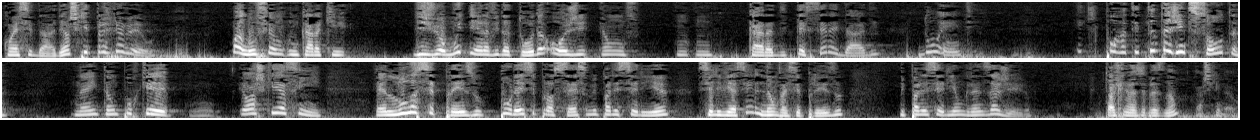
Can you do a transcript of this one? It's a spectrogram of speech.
com essa idade. Eu acho que prescreveu. Maluf é um, um cara que desviou muito dinheiro a vida toda, hoje é um, um, um cara de terceira idade, doente, e que, porra, tem tanta gente solta. Né? Então, porque eu acho que, assim, é, Lula ser preso por esse processo me pareceria, se ele viesse, ele não vai ser preso, me pareceria um grande exagero. Tu acha que não vai ser preso, não? Acho que não.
